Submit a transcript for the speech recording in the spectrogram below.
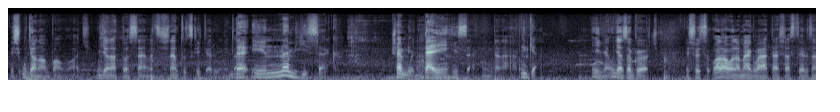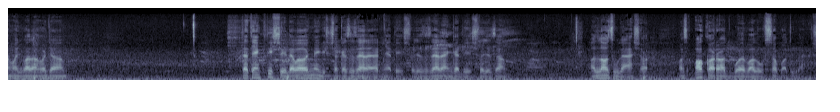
És ugyanabban vagy, ugyanattól szenvedsz, és nem tudsz kikerülni De belőle. én nem hiszek. Semmi. De én hiszek minden áron. Igen. Igen, ugye az a görcs. És hogy valahol a megváltás azt érzem, hogy valahogy a... Tehát ilyen klisé, de valahogy mégiscsak ez az elernyedés, vagy ez az elengedés, vagy ez a, a lazulás, a, az akaratból való szabadulás.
